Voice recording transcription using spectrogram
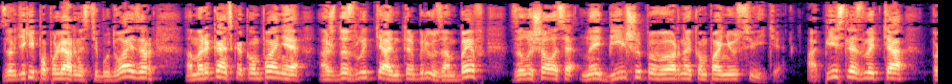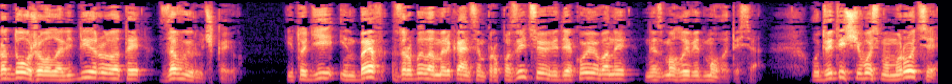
Завдяки популярності Будвайзер, американська компанія аж до злиття Інтербрю з Амбеф залишалася найбільшою пивоварною компанією у світі, а після злиття продовжувала лідирувати за виручкою. І тоді Інбеф зробила американцям пропозицію, від якої вони не змогли відмовитися. У 2008 році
